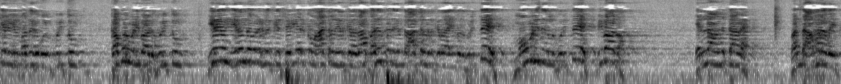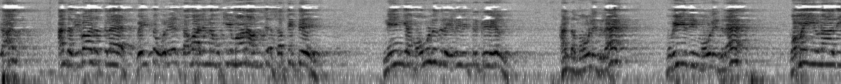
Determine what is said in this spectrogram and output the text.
கேள்விகள் மதுகபுகள் குறித்தும் கபர் வழிபாடு குறித்தும் இறைவன் இறந்தவர்களுக்கு செவியேற்கும் ஆற்றல் இருக்கிறதா பதில் தருகின்ற ஆற்றல் இருக்கிறதா என்பது குறித்து மௌலிதுகள் குறித்து விவாதம். எல்லாம் வந்துட்டாங்க. வந்து அமர வைத்தால் அந்த விவாதத்துல வைத்த ஒரே சவால் என்ன முக்கியமான அம்ச சப்ஜெக்ட் நீங்க மௌலிதுல எழுதி வைத்திருக்கிறீர்கள். அந்த மௌலிதுல முஹீதீன் மௌலிதுல ஒமையுனாதி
